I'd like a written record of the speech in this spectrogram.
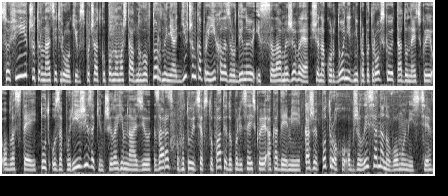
Софії 14 років. З початку повномасштабного вторгнення дівчинка приїхала з родиною із села Межеве, що на кордоні Дніпропетровської та Донецької областей. Тут у Запоріжжі закінчила гімназію. Зараз готується вступати до поліцейської академії. каже, потроху обжилися на новому місці.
